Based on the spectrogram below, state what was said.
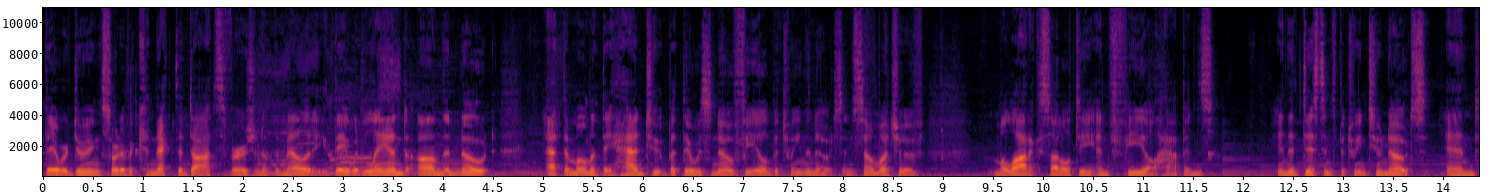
they were doing sort of a connect the dots version of the melody. They would land on the note at the moment they had to, but there was no feel between the notes, and so much of melodic subtlety and feel happens in the distance between two notes. And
